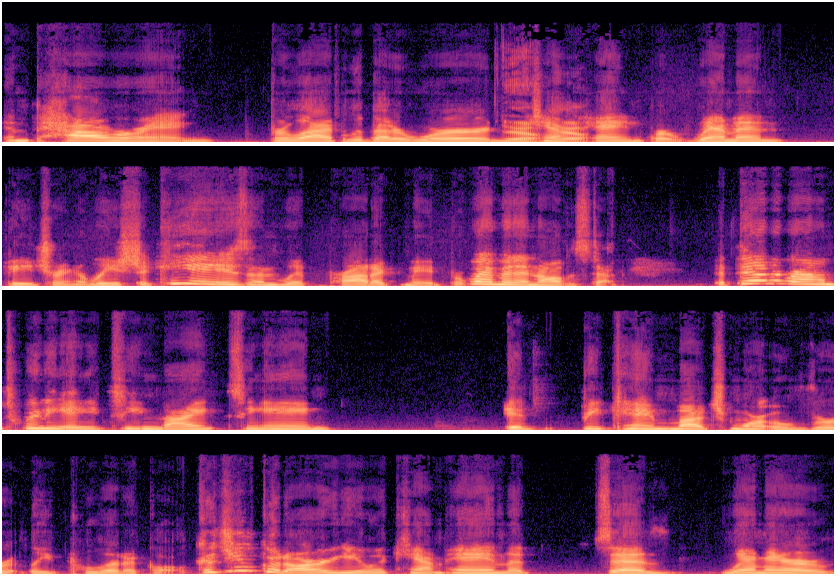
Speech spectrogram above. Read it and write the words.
empowering, for lack of a better word, Yeah, yeah. campaign for women featuring Alicia Keys and with product made for women and all this stuff. But then around 2018, 19, it became much more overtly political. Because you could argue a campaign that says women are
